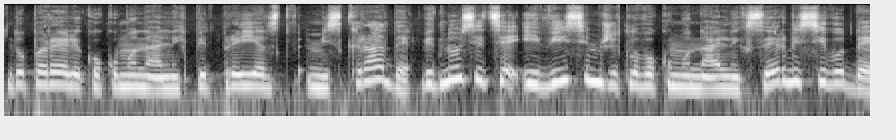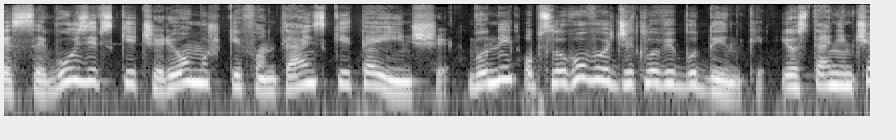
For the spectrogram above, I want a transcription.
До переліку комунальних підприємств міськради відносяться і вісім житлово-комунальних сервісів Одеси: Вузівський, Черемушки, Фонтанський та інші. Вони обслуговують житлові будинки. І останнім часом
